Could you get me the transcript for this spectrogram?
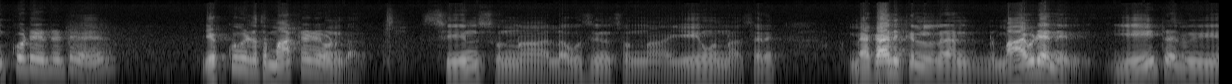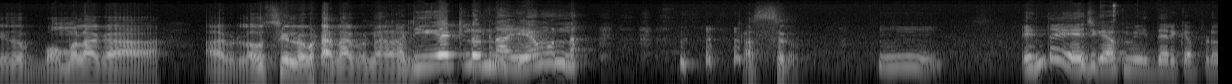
ఇంకోటి ఏంటంటే ఎక్కువ వీళ్ళతో మాట్లాడేవాడు కాదు. సీన్స్ ఉన్నా లవ్ సీన్స్ ఉన్నా ఏమున్నా సరే మెకానికల్ మావిడి అనేది ఏంటి అది ఏదో బొమ్మలాగా లవ్ సీన్లో కూడా అలాగున్నా? థియేటర్లు ఉన్నా ఏమున్నా? అస్సలు. ఎంత ఏజ్ గ్యాప్ మీ ఇద్దరికి అప్పుడు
